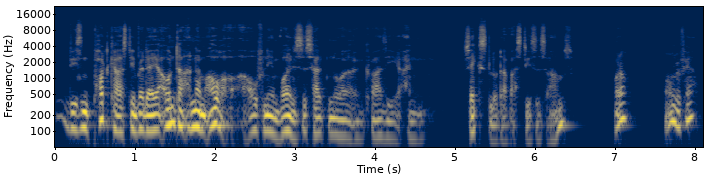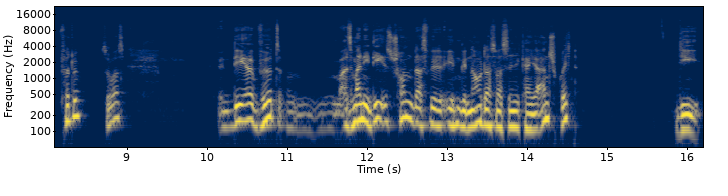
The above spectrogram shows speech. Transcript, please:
diesen Podcast, den wir da ja unter anderem auch aufnehmen wollen, es ist halt nur quasi ein Sechstel oder was dieses Abends, oder? Ungefähr? Viertel? Sowas? Der wird, also meine Idee ist schon, dass wir eben genau das, was Seneca hier anspricht, die,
